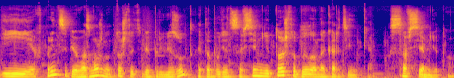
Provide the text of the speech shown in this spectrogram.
И, в принципе, возможно, то, что тебе привезут, это будет совсем не то, что было на картинке. Совсем не то.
